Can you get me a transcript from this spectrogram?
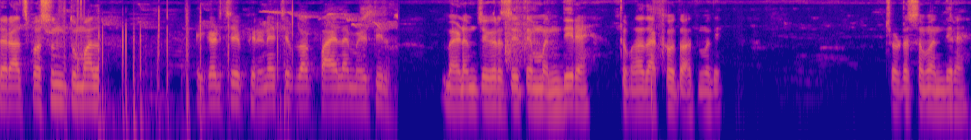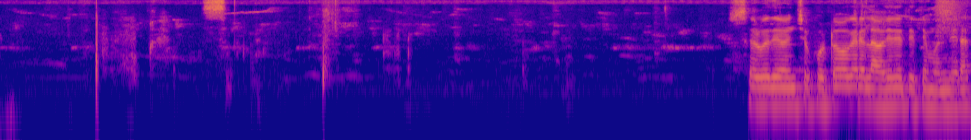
तर आजपासून तुम्हाला इकडचे फिरण्याचे ब्लॉग पाहायला मिळतील. मॅडमच्या घरचे ते मंदिर आहे. तुम्हाला दाखवतो आतमध्ये. छोटंसं मंदिर आहे. स- सर्व देवांचे फोटो वगैरे लावलेले तिथे मंदिरात.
